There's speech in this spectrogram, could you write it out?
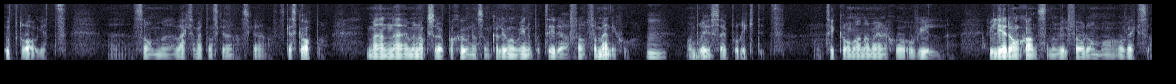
uppdraget eh, som eh, verksamheten ska, ska, ska skapa. Men, men också då passionen som Carl-Johan var inne på tidigare för, för människor. Mm. Man bryr sig på riktigt. Man tycker om andra människor och vill, vill ge dem chansen och vill få dem att, att växa.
